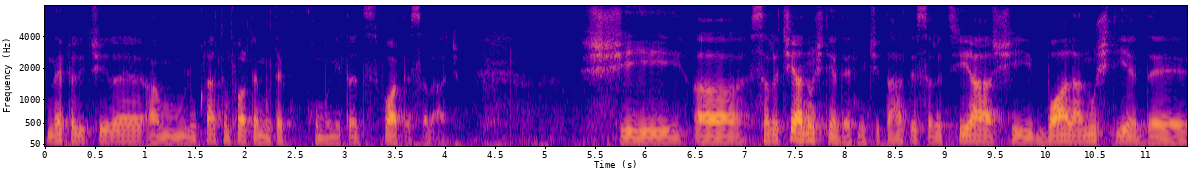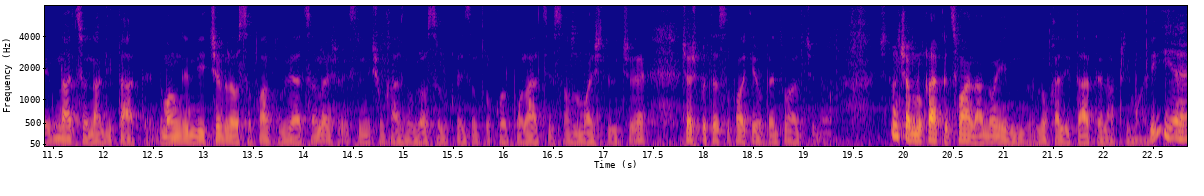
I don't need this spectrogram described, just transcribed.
nefericire am lucrat în foarte multe comunități foarte sărace. Și uh, sărăcia nu știe de etnicitate, sărăcia și boala nu știe de naționalitate. M-am gândit ce vreau să fac cu viața mea și în niciun caz nu vreau să lucrez într-o corporație sau nu mai știu ce, ce aș putea să fac eu pentru altcineva. Și atunci am lucrat câțiva ani la noi în localitate, la primărie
